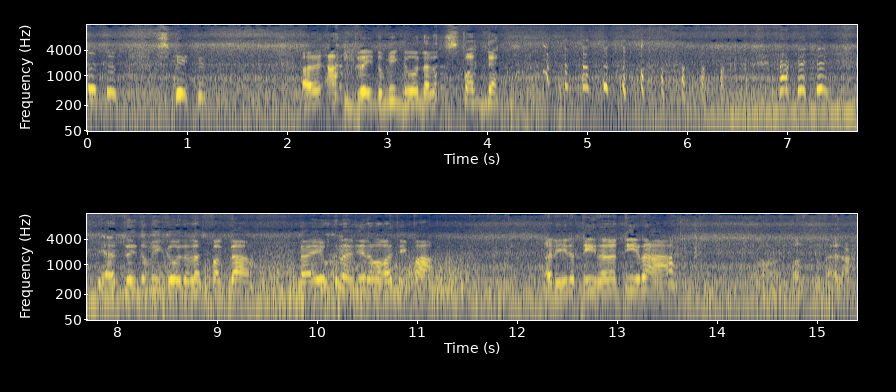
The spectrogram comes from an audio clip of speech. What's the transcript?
si Andre Domingo nalaspag na. si Andre Domingo nalaspag na. Naiwanan niya ng mga dipa. Kanina tira na tira. Oh, oh diba lang.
